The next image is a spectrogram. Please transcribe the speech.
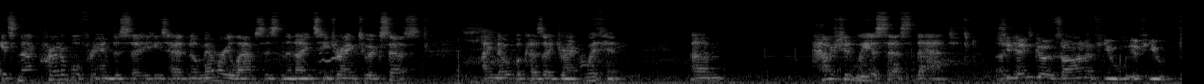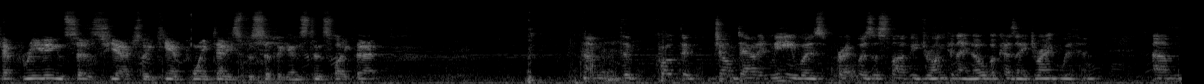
It's not credible for him to say he's had no memory lapses in the nights he drank to excess. I know because I drank with him. Um, how should we assess that? She then goes on, if you if you kept reading, and says she actually can't point to any specific instance like that. Um, the quote that jumped out at me was Brett was a sloppy drunk, and I know because I drank with him. Um,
